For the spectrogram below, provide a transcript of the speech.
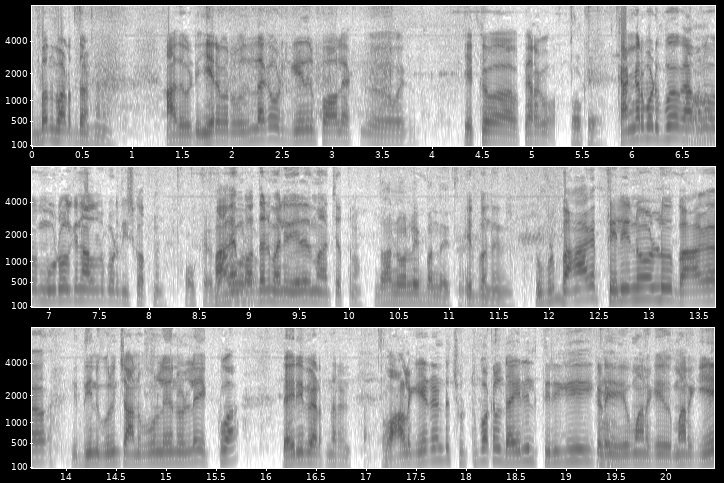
ఇబ్బంది పడద్దు అంటున్నాను అది ఒకటి ఇరవై రోజుల దాకా ఒకటి గేదెలు పాలు ఎక్కువ పెరగవు. ఓకే. కంగారు పడిపోయి అతను మూడు రోజులకి నాలుగు రోజులు కూడా తీసుకొస్తున్నాను ఓకే. అదేం పోద్దని మళ్ళీ వేరేది మార్చేస్తున్నాం. దానివల్ల ఇబ్బంది అవుతుంది. ఇబ్బంది ఉంది. ఇప్పుడు బాగా తెలియని వాళ్ళు బాగా దీని గురించి అనుభవం లేని వాళ్ళే ఎక్కువ డైరీ పెడుతున్నారండి. వాళ్ళకి ఏంటంటే చుట్టుపక్కల డైరీలు తిరిగి ఇక్కడ మనకి మనకి ఏ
